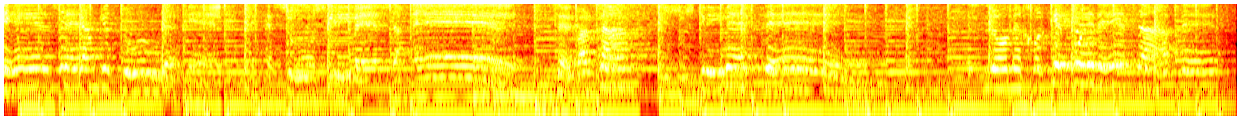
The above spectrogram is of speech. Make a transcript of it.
él será un youtuber fiel. Si te suscribes a él, Ser Balsam, suscríbete. Es lo mejor que puedes hacer.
